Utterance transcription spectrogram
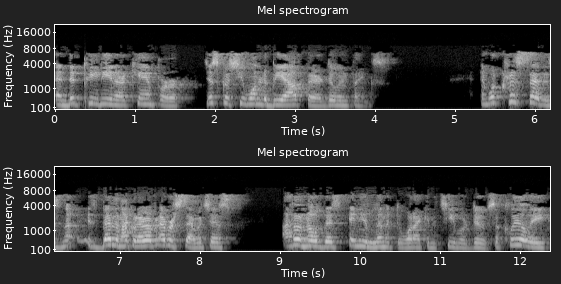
and did PD in her camper just because she wanted to be out there doing things. And what Chris said is not, is better than I could have ever, ever said, which is, I don't know if there's any limit to what I can achieve or do. So clearly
